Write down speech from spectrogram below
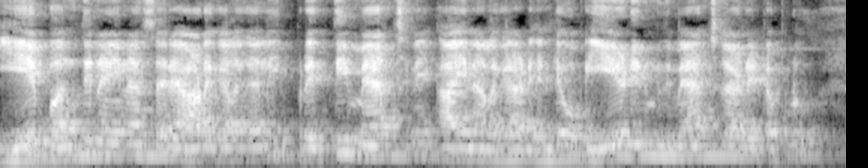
ఏ బంతినైనా సరే ఆడగలగాలి. ప్రతి మ్యాచ్ని ఆయన అలాగాడి. అంటే ఒక ఏడు ఎనిమిది మ్యాచ్లు ఆడేటప్పుడు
